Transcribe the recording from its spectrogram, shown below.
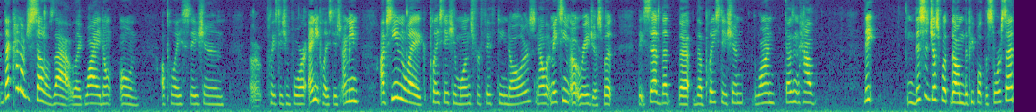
that kind of just settles that like why I don't own a PlayStation or PlayStation 4, any PlayStation. I mean, I've seen like PlayStation ones for fifteen dollars. Now that may seem outrageous, but they said that the the PlayStation one doesn't have they this is just what um, the people at the store said.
